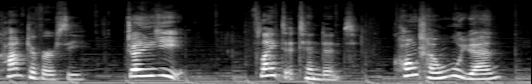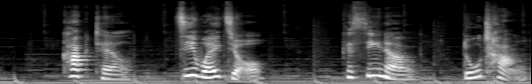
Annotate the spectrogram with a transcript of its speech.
Controversy 争议、 Flight attendant 空乘务员、 Cocktail 鸡尾酒、 Casino 赌场、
